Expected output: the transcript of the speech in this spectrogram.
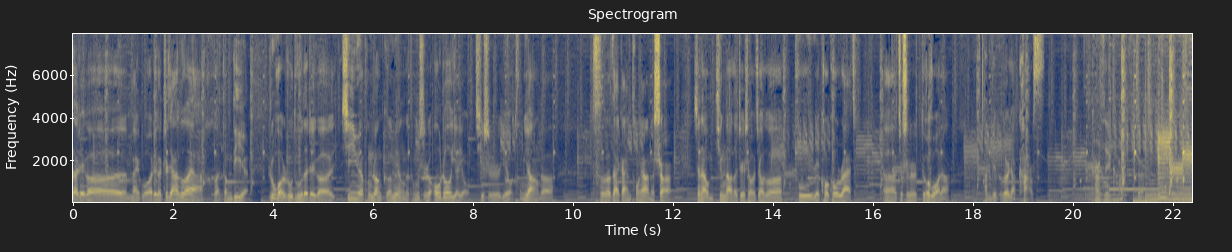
在这个美国这个芝加哥呀和等地如火如荼的这个新音乐碰撞革命的同时，欧洲也有其实也有同样的词在干同样的事儿。现在我们听到的这首叫做《To Recoco Right》，呃，就是德国的，他们这个歌叫 Cars，Cars Cars，对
